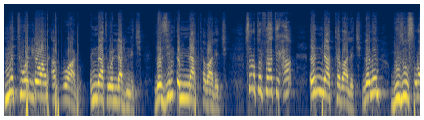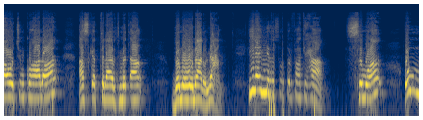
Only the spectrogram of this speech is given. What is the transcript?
ምትወልደዋን አግቡ አሉ። እናት ወላድ ነች። ለዚህም እናት ተባለች። ሱረቱ ልፋቲሓ እናት ተባለች። ለምን? ብዙ ሱራዎችን ከኋላዋ አስከትላ ብትመጣ በመሆኗ ነው። ናም። ሌላኛው የሱረቱ ልፋቲሓ ስሟ ኡሙ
